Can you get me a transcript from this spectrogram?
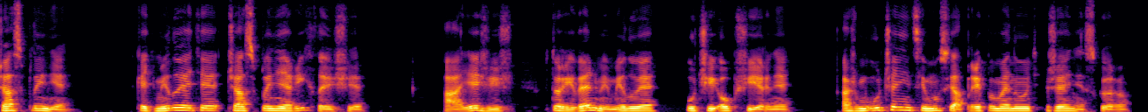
Čas plinie keď milujete, čas plinie rýchlejšie. A Ježiš, ktorý veľmi miluje, učí obšírne, až mu učeníci musia pripomenúť, že je neskoro.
